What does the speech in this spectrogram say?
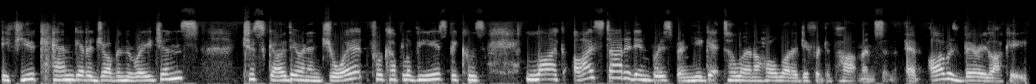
if you can get a job in the regions, just go there and enjoy it for a couple of years because, like I started in Brisbane, you get to learn a whole lot of different departments, and, and I was very lucky.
